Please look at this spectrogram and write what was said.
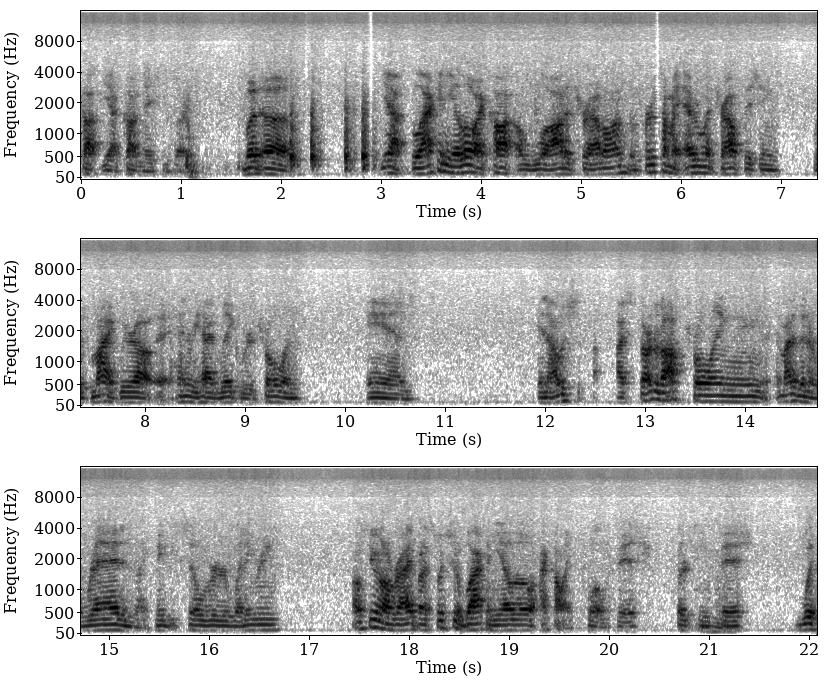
Caught, yeah, cod nation, sorry. But, uh, yeah, black and yellow, I caught a lot of trout on. The first time I ever went trout fishing with Mike, we were out at Henry Hagg Lake, we were trolling, and, and I was, I started off trolling, it might have been a red and like maybe silver wedding ring. I was doing alright, but I switched to a black and yellow, I caught like twelve fish, thirteen Mhm. fish, with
